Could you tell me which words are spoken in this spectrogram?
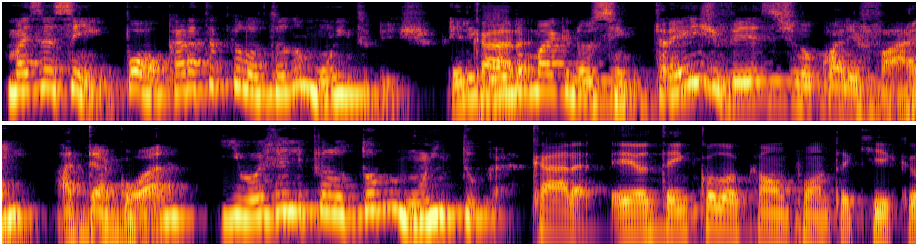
Mas assim, pô, o cara tá pilotando muito, bicho. Ele cara, ganhou do Magnussen três vezes no qualifying, até agora, e hoje ele pilotou muito, cara. Cara, eu tenho que colocar um ponto aqui, que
